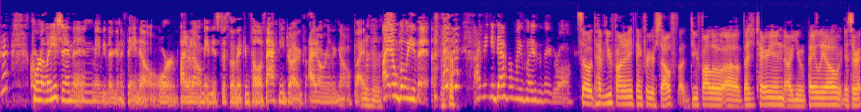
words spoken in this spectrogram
correlation, then maybe they're going to say no. Or I don't know, maybe it's just so they can sell us acne drugs. I don't really know, but mm-hmm. I don't believe it. I think it definitely plays a big role. So have you found anything for yourself? Uh, do you follow uh, vegetarian? Are you paleo? Is there,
